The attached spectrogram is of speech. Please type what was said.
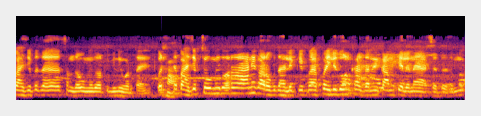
भाजपचा समजा उमेदवार तुम्ही निवडताय पण हा. त्या भाजपच्या उमेदवारावर अनेक आरोप झाले की बा- पहिली दोन खासदारांनी काम केलं नाही असं तसं. मग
